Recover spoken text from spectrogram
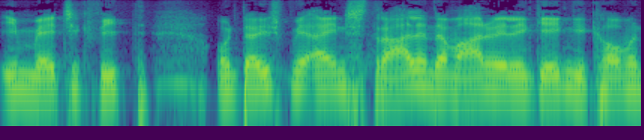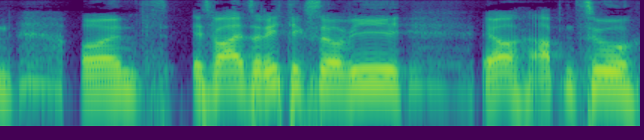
im Magic Fit und da ist mir ein strahlender Manuel entgegengekommen und es war also richtig so wie, ja, ab und zu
